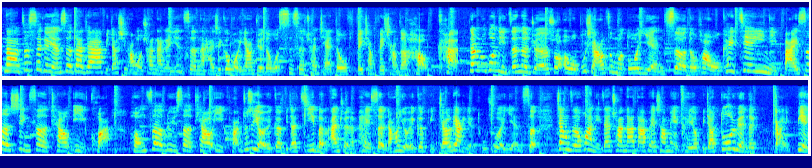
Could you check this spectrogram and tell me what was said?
那这四个颜色，大家比较喜欢我穿哪个颜色呢？还是跟我一样觉得我四色穿起来都非常非常的好好看？那如果你真的觉得说哦，我不想要这么多颜色的话，我可以建议你白色、杏色挑一款。红色、绿色挑一款，就是有一个比较基本安全的配色，然后有一个比较亮眼突出的颜色。这样子的话，你在穿搭搭配上面也可以有比较多元的改变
